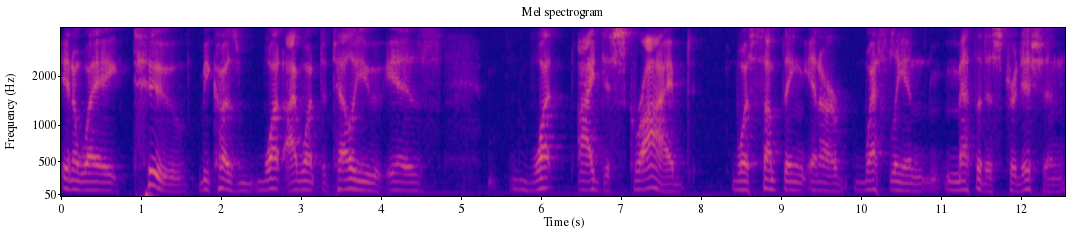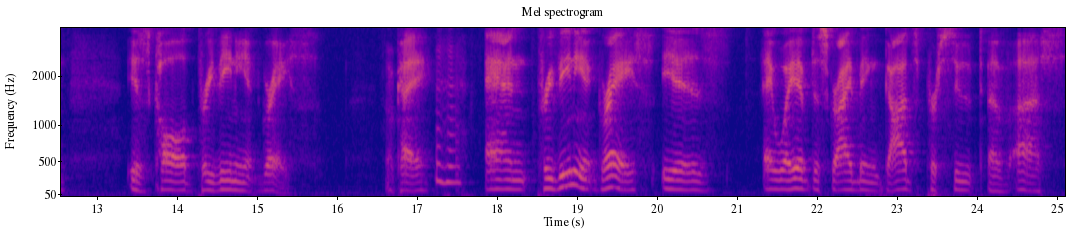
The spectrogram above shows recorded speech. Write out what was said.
in a way too, because what I want to tell you is what I described was something in our Wesleyan Methodist tradition is called prevenient grace. Okay? Mm-hmm. And prevenient grace is a way of describing God's pursuit of us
